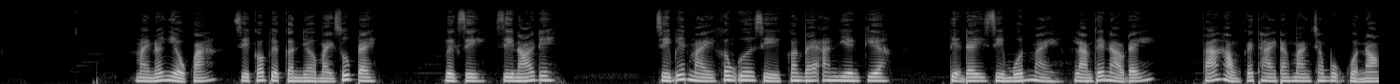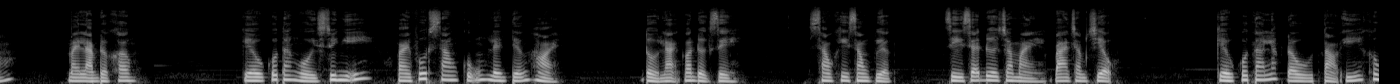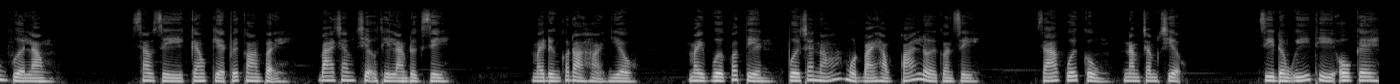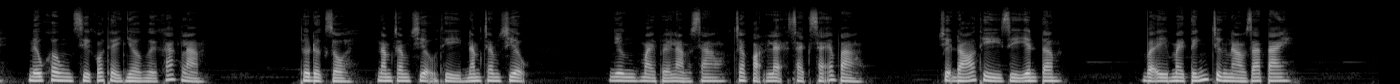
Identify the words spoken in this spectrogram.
Mày nói nhiều quá, dì có việc cần nhờ mày giúp đây. Việc gì? Dì nói đi. Dì biết mày không ưa gì con bé An Nhiên kia. Tiện đây dì muốn mày làm thế nào đấy? Phá hỏng cái thai đang mang trong bụng của nó. Mày làm được không? Kiều cô ta ngồi suy nghĩ, vài phút sau cũng lên tiếng hỏi. Đổi lại con được gì? Sau khi xong việc, Dì sẽ đưa cho mày 300 triệu. Kiều cô ta lắc đầu tỏ ý không vừa lòng. Sao dì keo kiệt với con vậy? 300 triệu thì làm được gì? Mày đừng có đòi hỏi nhiều. Mày vừa có tiền vừa cho nó một bài học quá lời còn gì. Giá cuối cùng 500 triệu. Dì đồng ý thì ok, nếu không dì có thể nhờ người khác làm. Thôi được rồi, 500 triệu thì 500 triệu. Nhưng mày phải làm sao cho gọn lẹ sạch sẽ vào. Chuyện đó thì dì yên tâm. Vậy mày tính chừng nào ra tay?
